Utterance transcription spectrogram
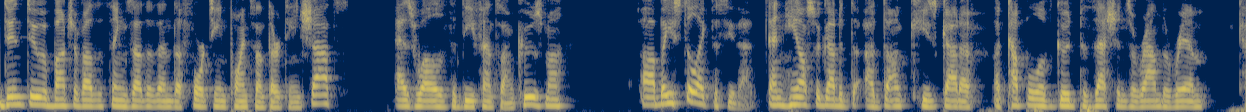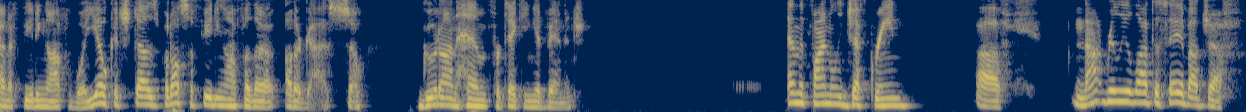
Didn't do a bunch of other things other than the 14 points on 13 shots, as well as the defense on Kuzma. Uh, but you still like to see that. And he also got a, a dunk. He's got a, a couple of good possessions around the rim kind of feeding off of what Jokic does, but also feeding off of the other guys. So good on him for taking advantage. And then finally, Jeff Green. Uh, not really a lot to say about Jeff.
